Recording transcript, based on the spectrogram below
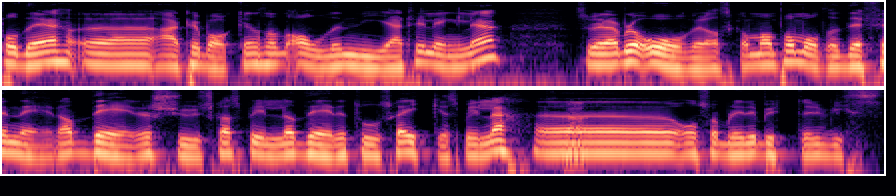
på det, uh, er tilbake igjen, sånn at alle ni er tilgjengelige, så vil jeg bli overraska om man på en måte definerer at dere sju skal spille, og dere to skal ikke spille. Uh, ja. Og så blir det bytter hvis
